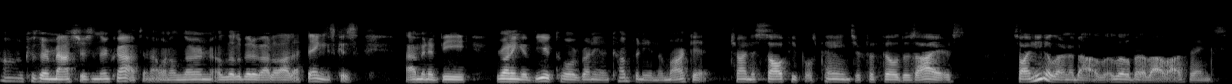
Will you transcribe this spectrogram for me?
because uh, they're masters in their craft, and I want to learn a little bit about a lot of things because I'm going to be running a vehicle or running a company in the market, trying to solve people's pains or fulfill desires. So I need to learn about a little bit about a lot of things.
